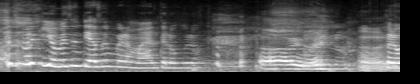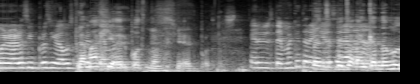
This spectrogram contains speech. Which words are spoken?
porque yo me sentía súper mal, te lo juro. Ay, güey. Ay, Pero bueno, ahora sí prosigamos con La el magia tema. del La podcast. magia del podcast. El tema que Pens- traías Pensarán que andamos,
